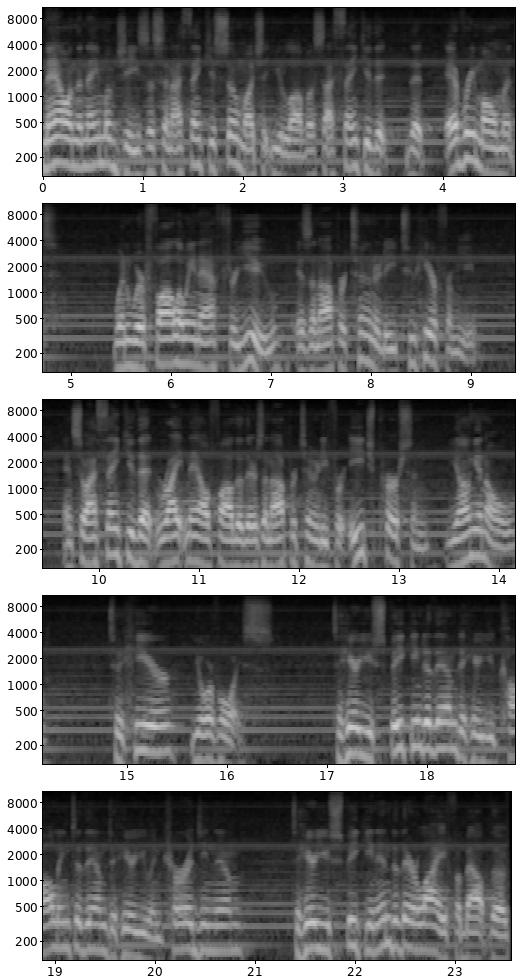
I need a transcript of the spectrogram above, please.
now in the name of Jesus, and I thank you so much that you love us. I thank you that, that every moment when we're following after you is an opportunity to hear from you. And so I thank you that right now, Father, there's an opportunity for each person, young and old, to hear your voice, to hear you speaking to them, to hear you calling to them, to hear you encouraging them, to hear you speaking into their life about the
